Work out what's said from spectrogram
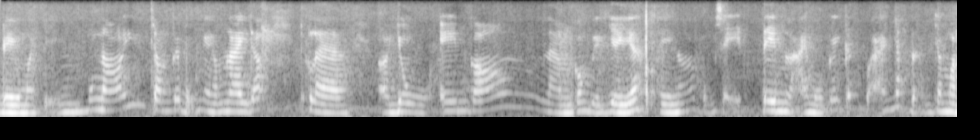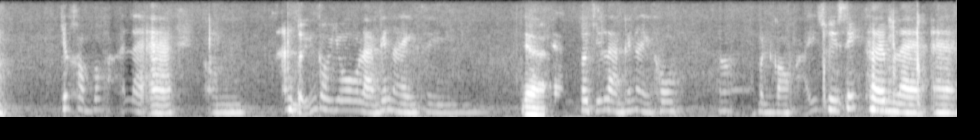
điều mà chị muốn nói trong cái buổi ngày hôm nay đó tức là uh, dù em có làm công việc gì á thì nó cũng sẽ đem lại một cái kết quả nhất định cho mình chứ không có phải là à um, anh tuyển tôi vô làm cái này thì yeah. Dạ. tôi chỉ làm cái này thôi mình còn phải suy xét thêm là à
